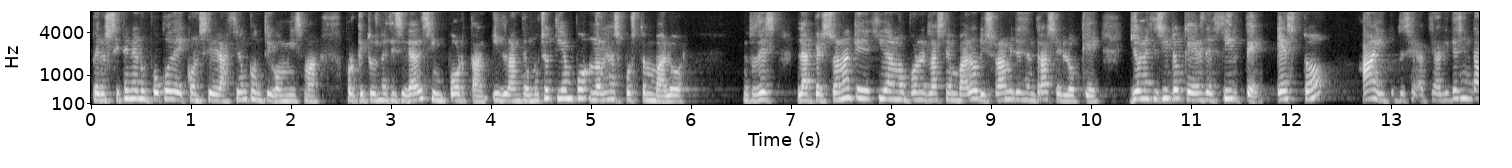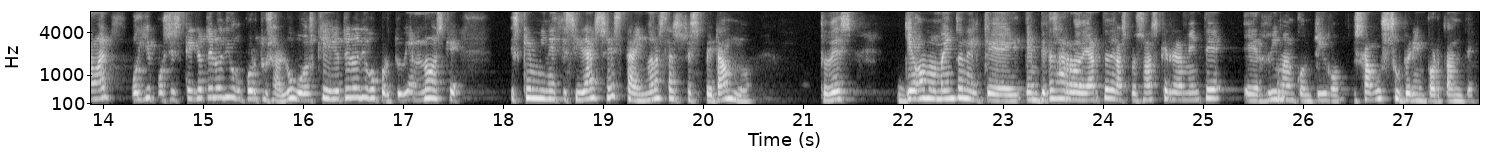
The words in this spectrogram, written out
pero sí tener un poco de consideración contigo misma, porque tus necesidades importan y durante mucho tiempo no las has puesto en valor. Entonces, la persona que decida no ponerlas en valor y solamente centrarse en lo que yo necesito, que es decirte esto, ay, a ti te sienta mal, oye, pues es que yo te lo digo por tu salud, o es que yo te lo digo por tu bien, no, es que, es que mi necesidad es esta y no la estás respetando. Entonces, llega un momento en el que empiezas a rodearte de las personas que realmente eh, riman contigo. Es algo súper importante,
